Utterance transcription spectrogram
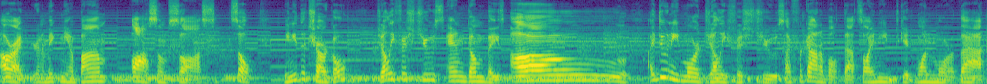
Alright, you're gonna make me a bomb. Awesome sauce. So, we need the charcoal, jellyfish juice, and gum base. Oh, I do need more jellyfish juice. I forgot about that, so I need to get one more of that.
